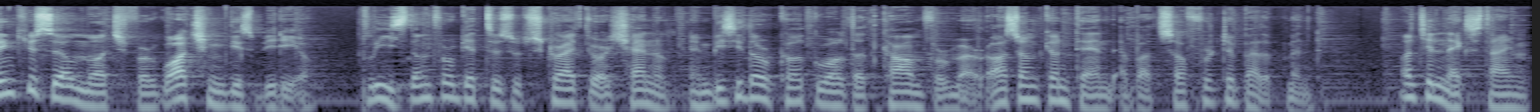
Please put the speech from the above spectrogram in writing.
Thank you so much for watching this video. Please don't forget to subscribe to our channel and visit our codeworld.com for more awesome content about software development. Until next time.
